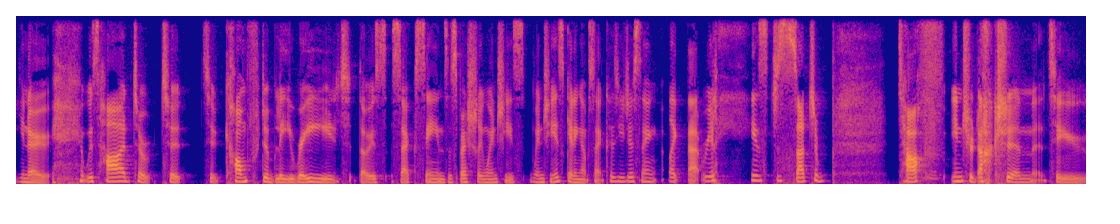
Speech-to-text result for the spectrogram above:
you know, it was hard to to to comfortably read those sex scenes, especially when she's when she is getting upset, because you just think like that really is just such a tough introduction to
